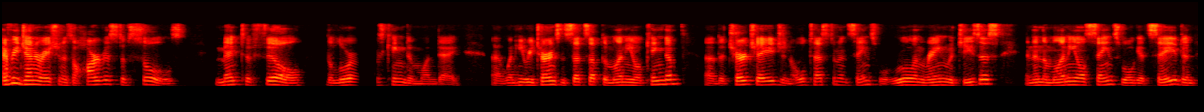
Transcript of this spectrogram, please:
every generation is a harvest of souls meant to fill the Lord's kingdom one day. Uh, when he returns and sets up the millennial kingdom, uh, the church age and Old Testament saints will rule and reign with Jesus, and then the millennial saints will get saved and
